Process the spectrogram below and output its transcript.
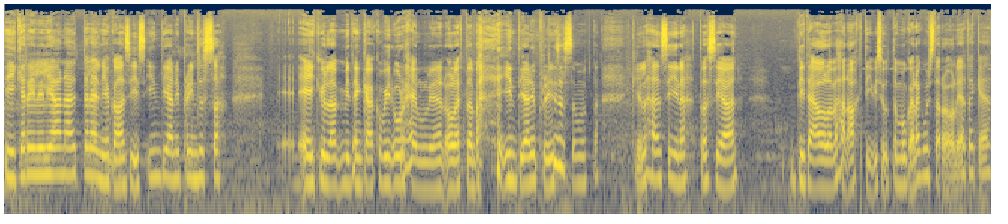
Tiikerililjaa näyttelen, joka on siis intiaaniprinsessa. Ei kyllä mitenkään kovin urheilullinen ole tämä intiaaniprinsessa, mutta kyllähän siinä tosiaan pitää olla vähän aktiivisuutta mukana, kun sitä roolia tekee.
